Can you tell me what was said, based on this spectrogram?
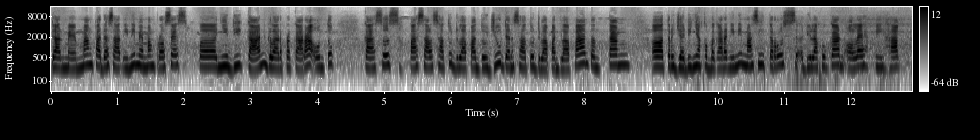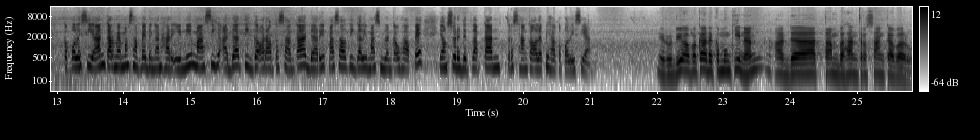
dan memang pada saat ini memang proses penyidikan gelar perkara untuk kasus pasal 187 dan 188 tentang uh, terjadinya kebakaran ini masih terus dilakukan oleh pihak kepolisian karena memang sampai dengan hari ini masih ada tiga orang tersangka dari pasal 359 KUHP yang sudah ditetapkan tersangka oleh pihak kepolisian. Ya, Rudi, apakah ada kemungkinan ada tambahan tersangka baru?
